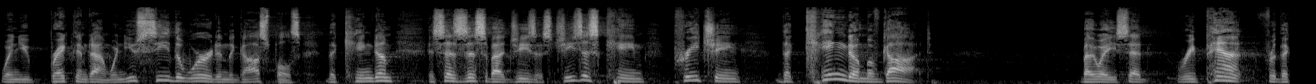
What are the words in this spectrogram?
when you break them down. When you see the word in the Gospels, the kingdom, it says this about Jesus Jesus came preaching the kingdom of God. By the way, he said, Repent, for the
